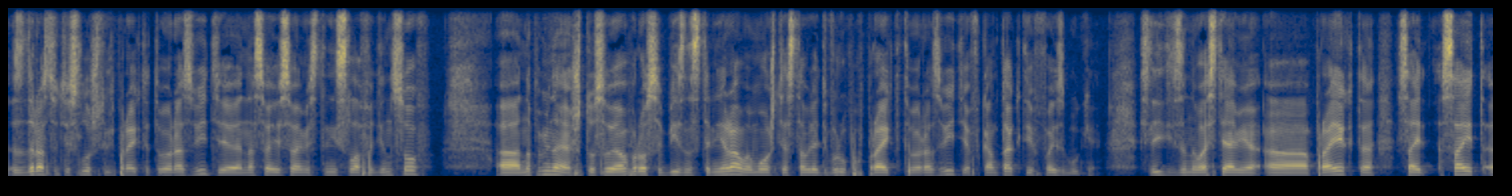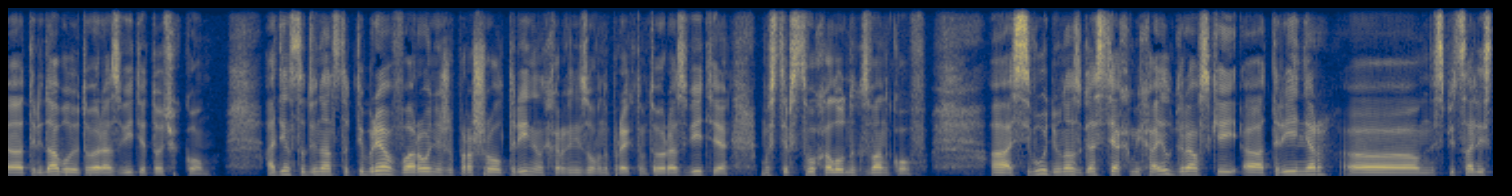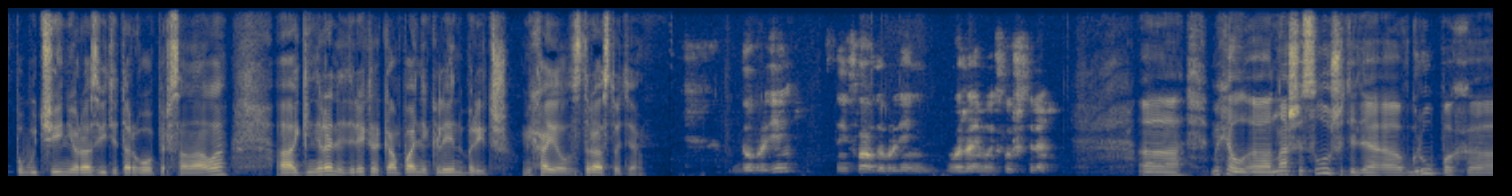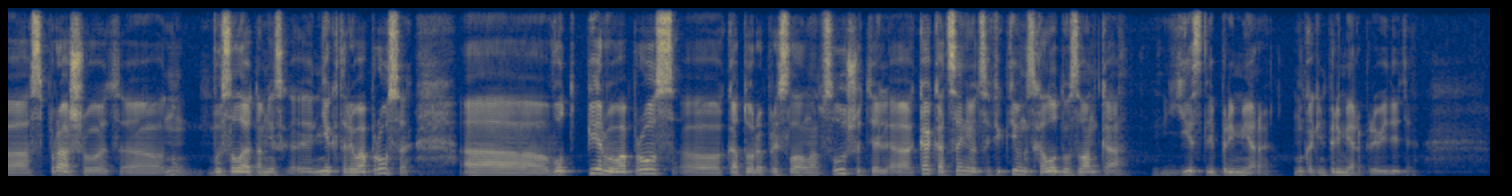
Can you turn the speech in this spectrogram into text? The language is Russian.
Здравствуйте, слушатели проекта «Твое развитие». На связи с вами Станислав Одинцов. А, напоминаю, что свои вопросы бизнес-тренера вы можете оставлять в группах проекта «Твое развитие» ВКонтакте и в Фейсбуке. Следите за новостями а, проекта сайт, сайт а, www.tvoеразвитие.com. 11-12 октября в Воронеже прошел тренинг, организованный проектом «Твое развитие. Мастерство холодных звонков». А, сегодня у нас в гостях Михаил Графский, а, тренер, а, специалист по обучению и развитию торгового персонала, генеральный директор компании Client Bridge. Михаил, здравствуйте. Добрый день, Станислав, добрый день, уважаемые слушатели. А, Михаил, а, наши слушатели а, в группах спрашивают, ну, высылают нам некоторые вопросы. Вот первый вопрос, который прислал нам слушатель, как оценивается эффективность холодного звонка? Есть ли примеры? Ну, какие примеры приведите?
